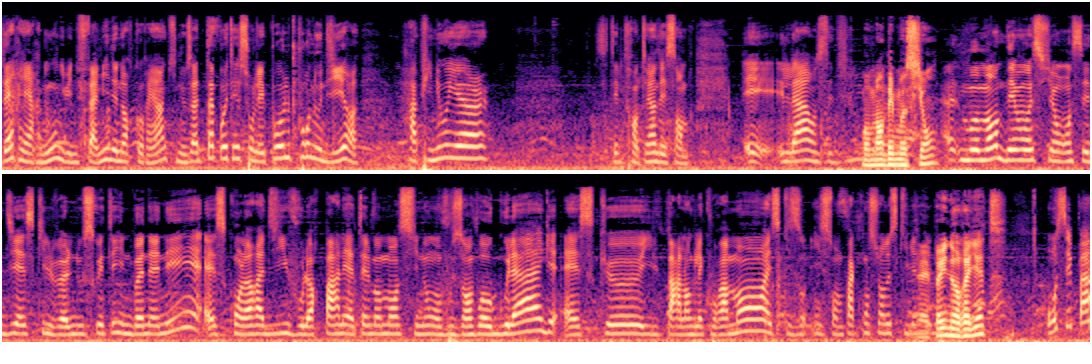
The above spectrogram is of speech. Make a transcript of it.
derrière nous, il y avait une famille de Nord-Coréens qui nous a tapoté sur l'épaule pour nous dire Happy New Year. C'était le 31 décembre. Et là, on s'est dit. Moment d'émotion. euh, Moment d'émotion. On s'est dit est-ce qu'ils veulent nous souhaiter une bonne année? Est-ce qu'on leur a dit vous leur parlez à tel moment, sinon on vous envoie au goulag? Est-ce qu'ils parlent anglais couramment? Est-ce qu'ils ne sont pas conscients de ce qu'ils viennent de pas une oreillette? On sait pas,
